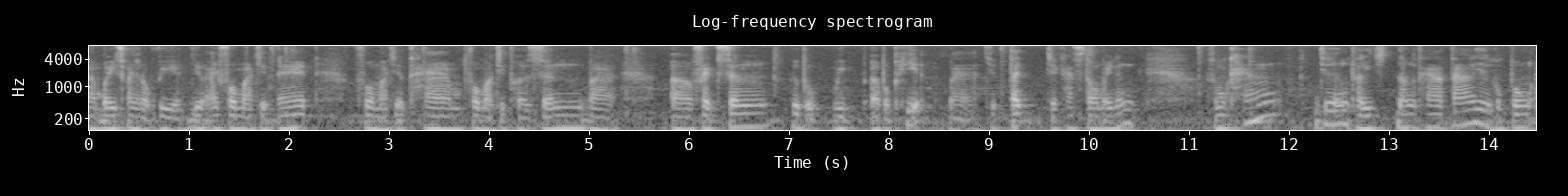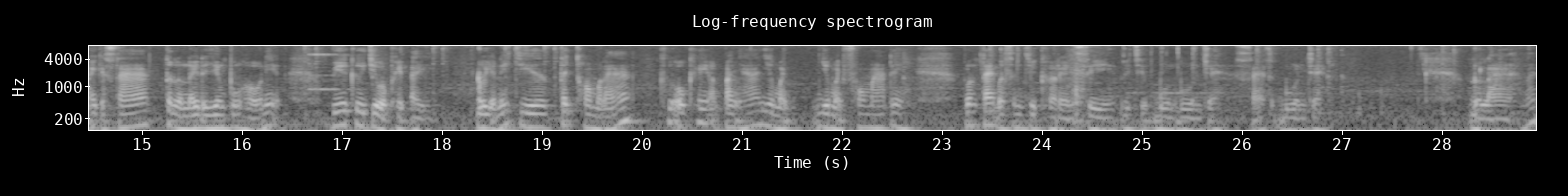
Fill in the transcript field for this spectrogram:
ដើម្បីស្វែងរកវាយើងអាច format ជា date format ជា time format ជា person បាទ fraction គឺប្រភេទបាទជាតិចជា custom អីហ្នឹងសំខាន់យើងត្រូវដឹងថាតើយើងកំពុងឯកសារទិន្នន័យដែលយើងកំពុងរកនេះវាគឺជាប្រភេទអីដូចអានេះជាតិចធម្មតា គឺអូខេអត់បញ្ហាយើងមិនយើងមិន format ទេប៉ុន្តែបើសិនជា currency ដូចជា44ចេះ44ចេះដុល្លារណា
